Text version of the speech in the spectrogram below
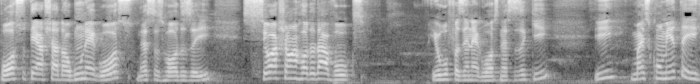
posso ter achado algum negócio nessas rodas aí. Se eu achar uma roda da Volks, eu vou fazer negócio nessas aqui. E mas comenta aí,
